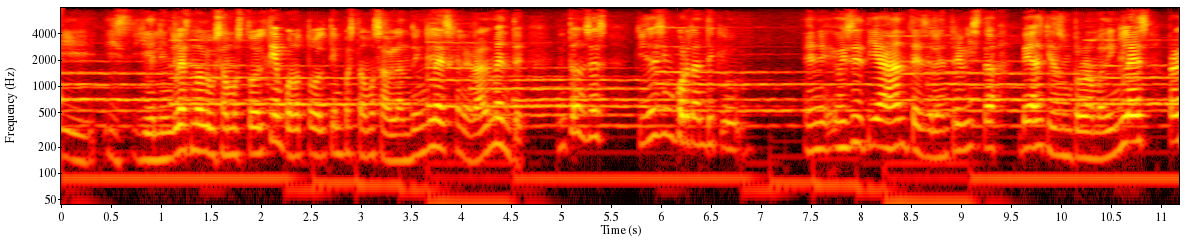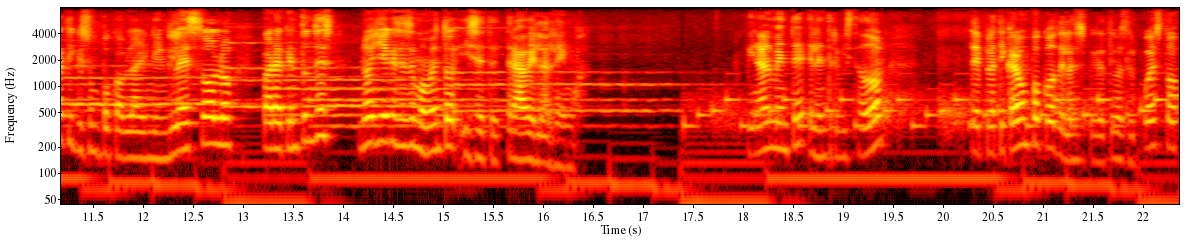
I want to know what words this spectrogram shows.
y, y, el inglés no lo usamos todo el tiempo, no todo el tiempo estamos hablando inglés generalmente. Entonces, quizás es importante que en ese día antes de la entrevista veas que es un programa de inglés, practiques un poco hablar en inglés solo, para que entonces no llegues a ese momento y se te trabe la lengua. Finalmente, el entrevistador te platicará un poco de las expectativas del puesto,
